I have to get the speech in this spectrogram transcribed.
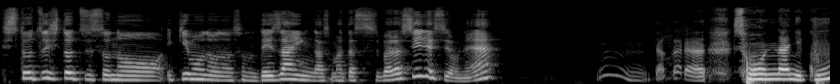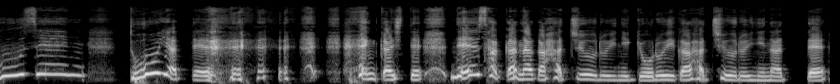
一つ一つその生き物のそのデザインがまた素晴らしいですよね。うん、だから、そんなに偶然、どうやって 変化して、ね、魚が爬虫類に、魚類が爬虫類になって、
